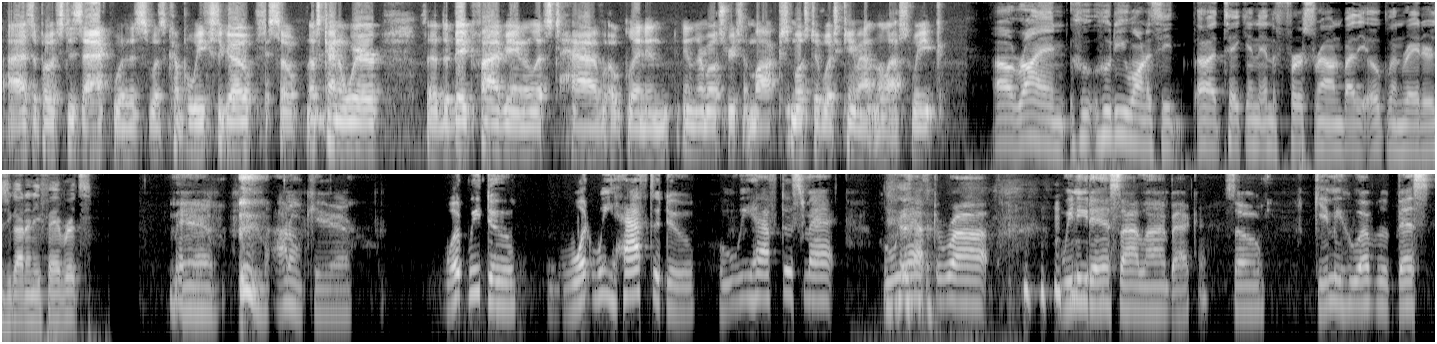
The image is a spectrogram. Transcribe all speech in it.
uh, as opposed to Zach was was a couple weeks ago. So that's kind of where the, the big five analysts have Oakland in, in their most recent mocks, most of which came out in the last week. Uh, Ryan, who who do you want to see uh, taken in the first round by the Oakland Raiders? You got any favorites? Man, I don't care what we do, what we have to do, who we have to smack, who we have to rob. We need an inside linebacker. So give me whoever the best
